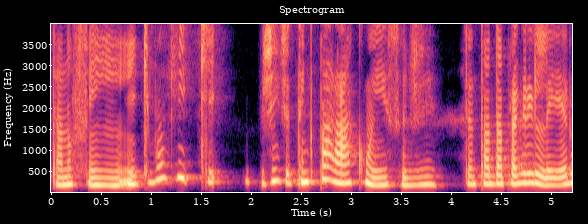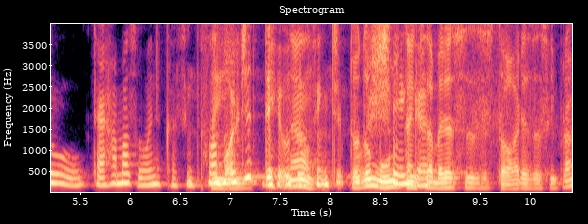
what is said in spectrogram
tá no fim. E que bom que. que... Gente, tem que parar com isso de. tentar dar pra grileiro terra amazônica, assim, pelo Sim. amor de Deus, Não, assim, tipo, Todo mundo tem que chega. saber dessas histórias, assim, pra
